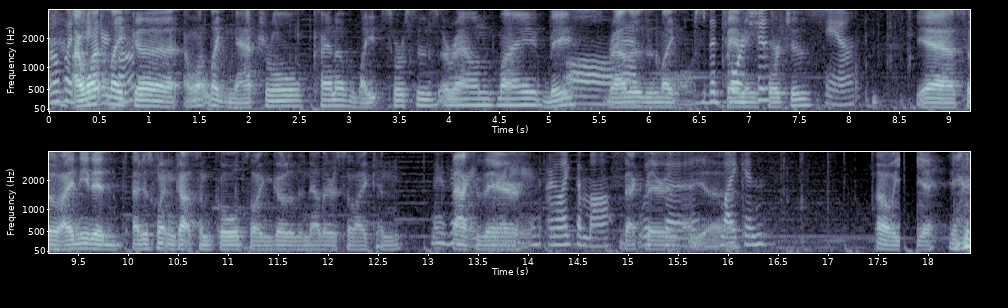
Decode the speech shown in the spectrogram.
I'll put I want like uh I want like natural kind of light sources around my base Oh, rather that's than like cool. the spamming torches. torches. Yeah, Yeah, so I needed I just went and got some gold so I can go to the nether so I can they're very back there. I like the moss Back with there the, is the, uh, lichen. Oh yeah.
